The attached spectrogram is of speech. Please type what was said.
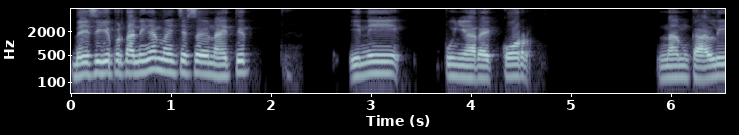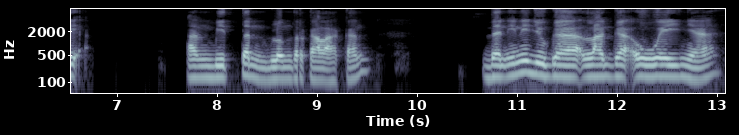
Dari segi pertandingan Manchester United ini punya rekor enam kali unbeaten belum terkalahkan. Dan ini juga laga away-nya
